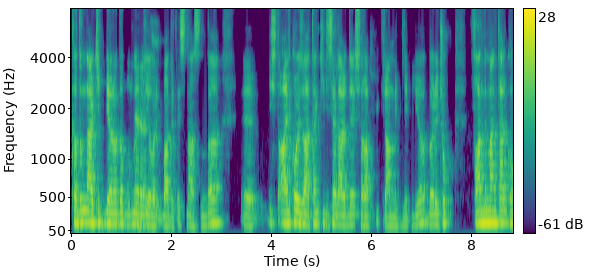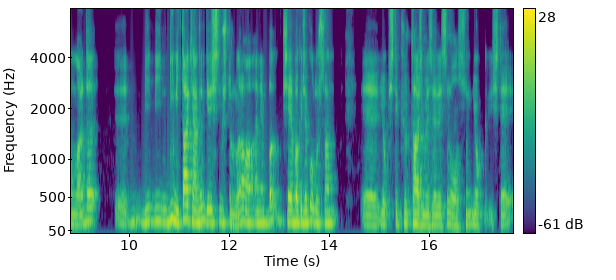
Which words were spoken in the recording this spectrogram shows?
kadın erkek bir arada bulunabiliyorlar evet. ibadet esnasında. E, işte alkol zaten kiliselerde şarap ikram edilebiliyor. Böyle çok fundamental konularda e, bir, bir, bir miktar kendini geliştirmiş durumlar ama hani şeye bakacak olursan yok işte kürtaj meselesi olsun, yok işte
